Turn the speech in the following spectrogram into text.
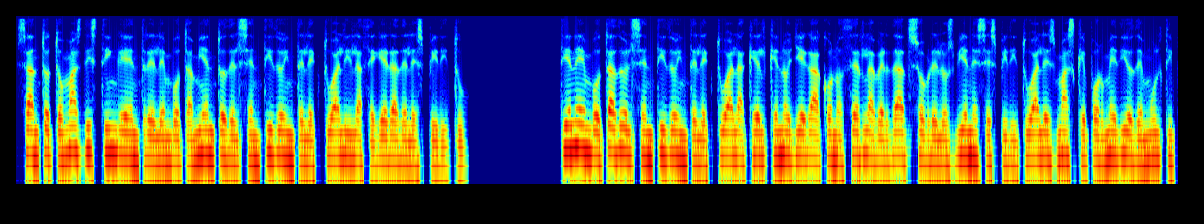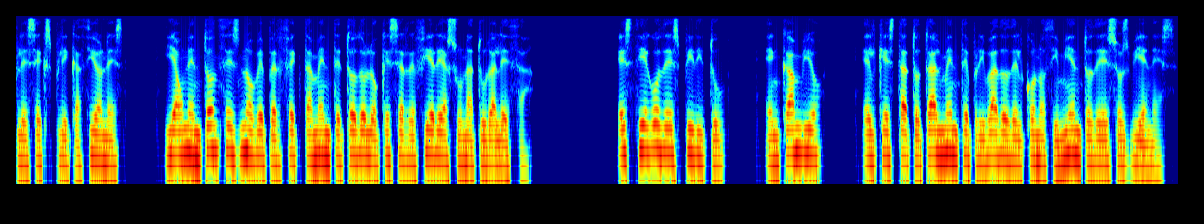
Santo Tomás distingue entre el embotamiento del sentido intelectual y la ceguera del espíritu. Tiene embotado el sentido intelectual aquel que no llega a conocer la verdad sobre los bienes espirituales más que por medio de múltiples explicaciones, y aun entonces no ve perfectamente todo lo que se refiere a su naturaleza. Es ciego de espíritu, en cambio, el que está totalmente privado del conocimiento de esos bienes.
